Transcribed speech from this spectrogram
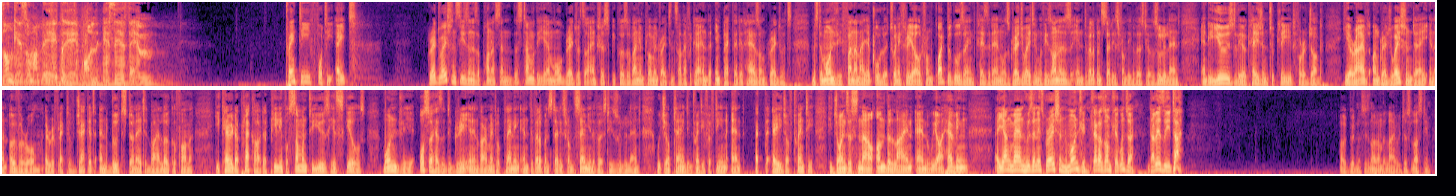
Songezo Mabece on SAFM. 2048. Graduation season is upon us, and this time of the year, more graduates are anxious because of unemployment rate in South Africa and the impact that it has on graduates. Mr. Mondli Fananaye Xulu, a 23-year-old from KwaDukuza in KZN, was graduating with his honors in development studies from the University of Zululand, and he used the occasion to plead for a job. He arrived on graduation day in an overall, a reflective jacket, and boots donated by a local farmer. He carried a placard appealing for someone to use his skills. Mondli also has a degree in environmental planning and development studies from the same university, Zululand, which he obtained in 2015 and at the age of 20. He joins us now on the line, and we are having a young man who's an inspiration. Mondli, mhleka Oh goodness, he's not on the line. We just lost him.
